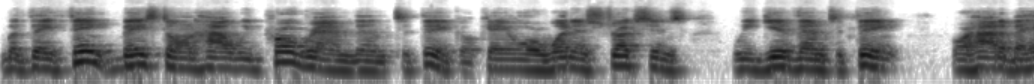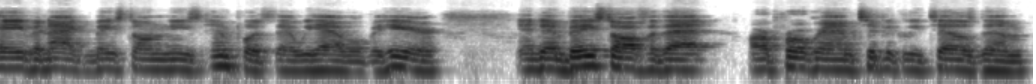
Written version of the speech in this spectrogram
but they think based on how we program them to think, okay, or what instructions we give them to think or how to behave and act based on these inputs that we have over here. And then based off of that, our program typically tells them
